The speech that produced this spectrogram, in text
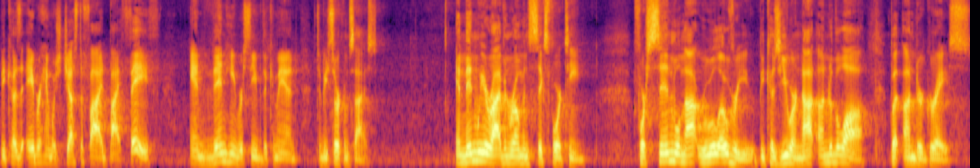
because Abraham was justified by faith and then he received the command to be circumcised. And then we arrive in Romans 6:14. For sin will not rule over you because you are not under the law, but under grace.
